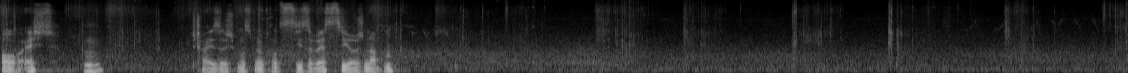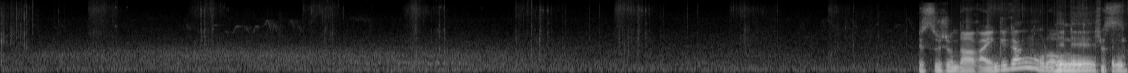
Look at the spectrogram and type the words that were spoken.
Oh, echt? Mhm. Scheiße, ich muss mir kurz diese Weste hier schnappen. Bist du schon da reingegangen? Oder Nee, nee, ich bin,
